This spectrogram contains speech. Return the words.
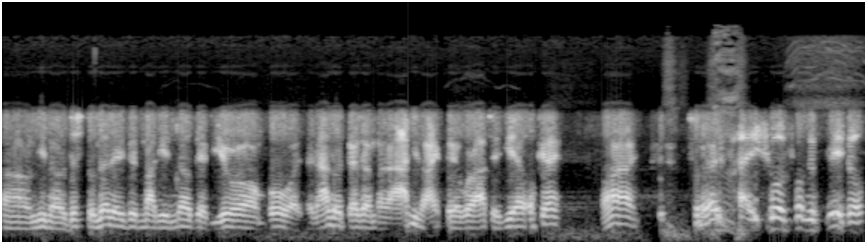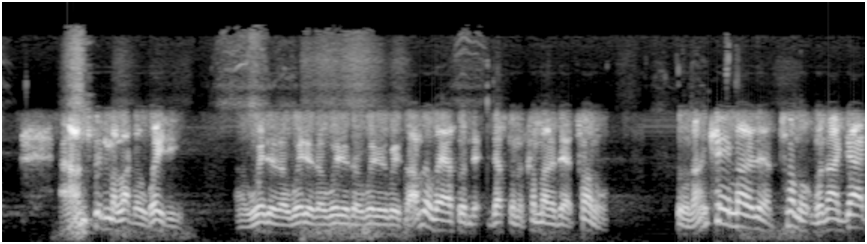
Um, you know, just to let everybody know that you're on board. And I looked at him and I, you know, I said, well, I said, yeah, okay, all right. So everybody goes on the field, and I'm sitting in my locker waiting. I waited, I waited, I waited, I waited, I waited. So I'm the last one that's going to come out of that tunnel. So when I came out of that tunnel, when I got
